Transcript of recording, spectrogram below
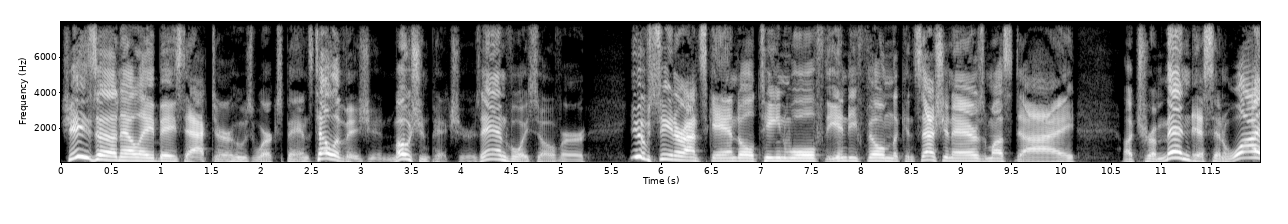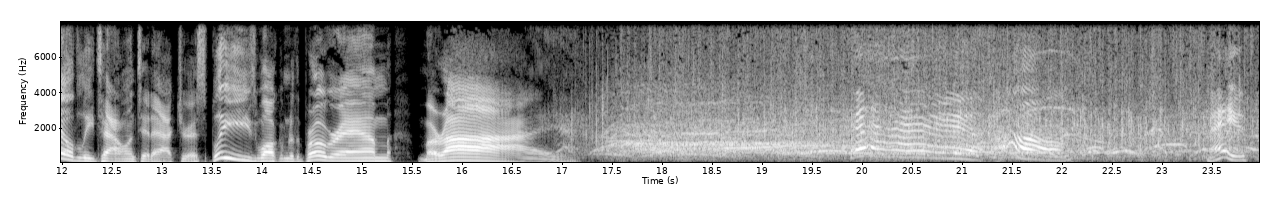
She's an LA based actor whose work spans television, motion pictures, and voiceover. You've seen her on Scandal, Teen Wolf, the indie film The Concessionaires Must Die. A tremendous and wildly talented actress. Please welcome to the program, Mirai. Hey! Oh, nice.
